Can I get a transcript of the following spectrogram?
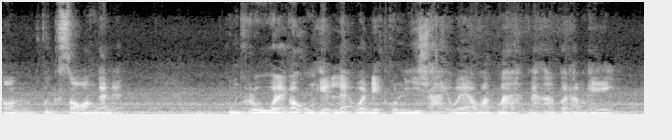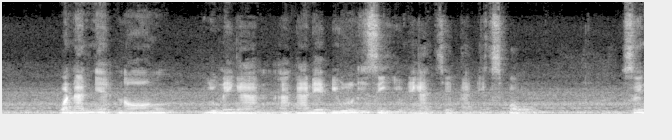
ตอนฝึกซ้อมกันเนี่ยคุณครูอะไรก็คงเห็นแหละว่าเด็กคนนี้ฉายแววมาก ๆนะครับ ก็ทำให้วันนั้นเนี่ยน้องอยู่ในงานงานเดบิวต์รุ่นที่ 4 อยู่ในงาน Japan Expo ซึ่ง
